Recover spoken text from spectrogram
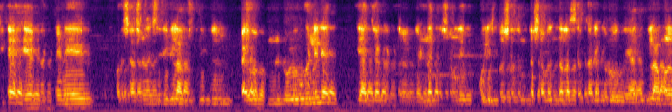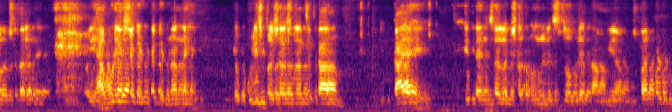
ठीक आहे या घटनेने प्रशासनाचे देखील आमचे देखील काही बाबतीत डोळे उघडलेले आहेत या घटना त्याच्यामध्ये पोलीस प्रशासन कशा बंधाला सहकार्य करत होतं या देखील आम्हाला लक्षात आलं नाही. ह्यापुढे अशा घटना घडणार नाही. तर पोलीस प्रशासनाचं काम काय आहे, हे त्यांच्या लक्षात आणून जबाबदारी आम्ही पार पाडू.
